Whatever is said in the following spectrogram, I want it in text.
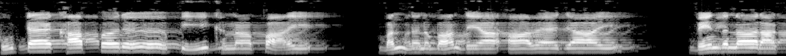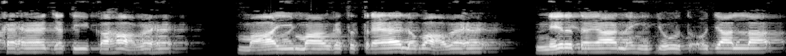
ਫੂਟੈ ਖਾਪਰ ਭੀਖ ਨਾ ਪਾਏ ਬੰਧਨ ਬਾਂਧਿਆ ਆਵੈ ਜਾਏ ਬਿੰਦ ਨਾ ਰੱਖੈ ਜਤੀ ਕਹਾਵਹਿ, ਮਾਈ ਮੰਗਤ ਤ੍ਰੈ ਲਭਾਵਹਿ, ਨਿਰਦਇਆ ਨਹੀਂ ਜੋਤ ਉਜਾਲਾ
